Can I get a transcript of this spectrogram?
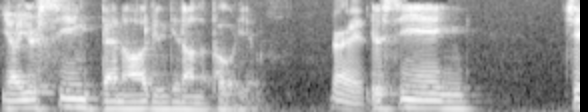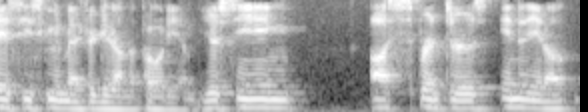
you know, you're seeing Ben Ogden get on the podium. right. You're seeing JC Schoonmaker get on the podium. You're seeing us sprinters in the you know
